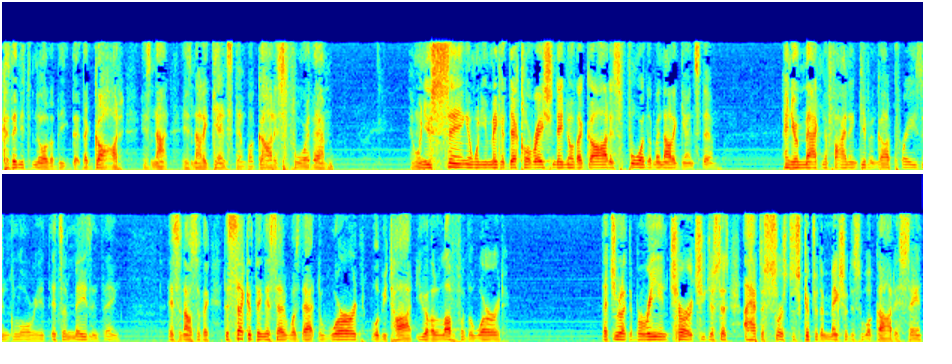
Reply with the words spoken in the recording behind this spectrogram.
Because they need to know that, the, that, that God is not, is not against them, but God is for them. And when you sing and when you make a declaration, they know that God is for them and not against them. And you're magnifying and giving God praise and glory. It, it's an amazing thing. It's an awesome thing. The second thing they said was that the Word will be taught. You have a love for the Word. That you're like the Berean church. He just says, I have to search the Scripture to make sure this is what God is saying.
